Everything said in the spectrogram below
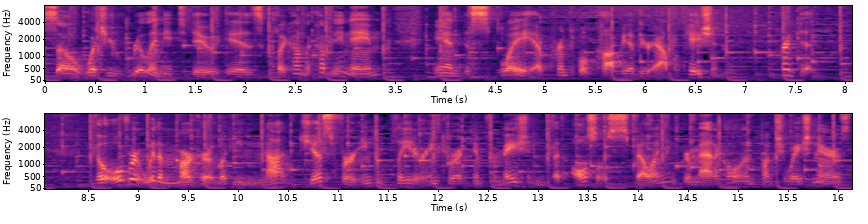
So what you really need to do is click on the company name and display a printable copy of your application. Print it. Go over it with a marker looking not just for incomplete or incorrect information, but also spelling, grammatical and punctuation errors,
